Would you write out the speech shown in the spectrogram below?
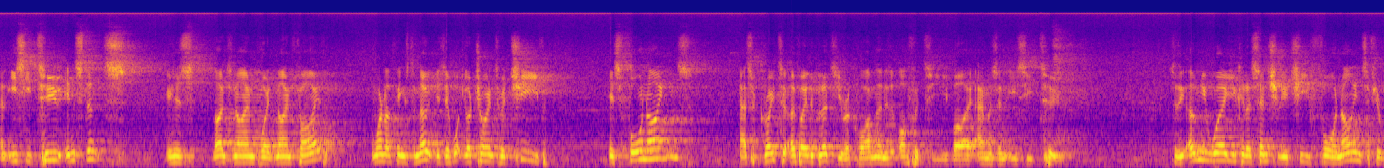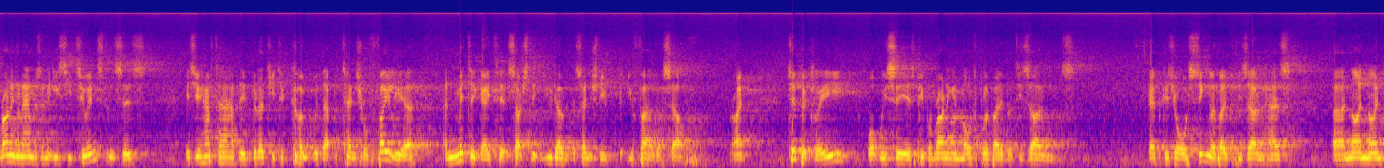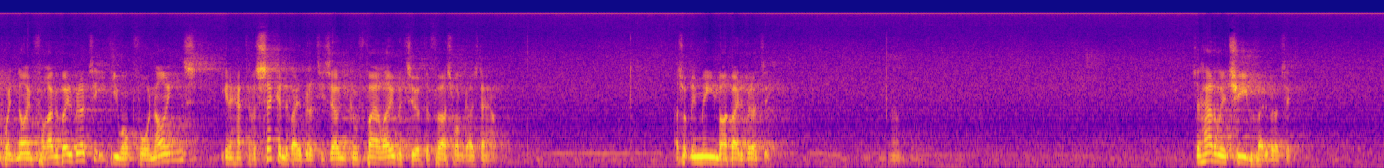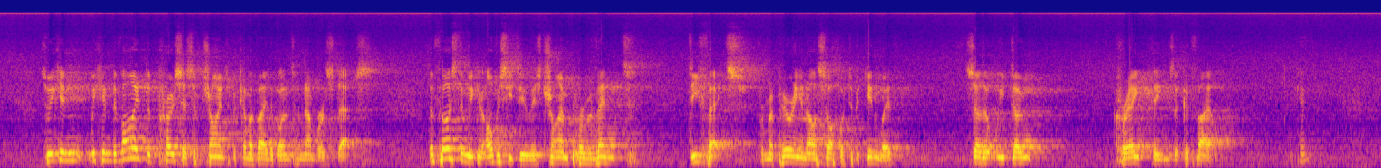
an EC2 instance is 99.95. One of the things to note is if what you're trying to achieve is four nines, that's a greater availability requirement than is offered to you by Amazon EC2. So the only way you can essentially achieve four nines if you're running on Amazon EC2 instances is you have to have the ability to cope with that potential failure and mitigate it such that you don't essentially you fail yourself, right? Typically, what we see is people running in multiple availability zones. Okay, because your single availability zone has uh, 99.95 availability. If you want four nines, you're going to have to have a second availability zone you can fail over to if the first one goes down. That's what we mean by availability. Um, so how do we achieve availability? So we can, we can divide the process of trying to become available into a number of steps. The first thing we can obviously do is try and prevent defects from appearing in our software to begin with so that we don't create things that could fail. Okay?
